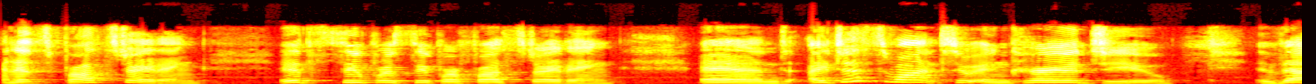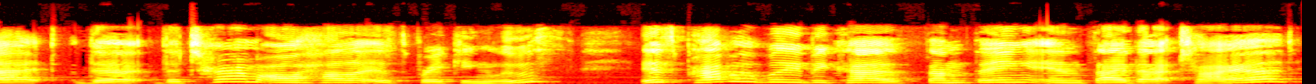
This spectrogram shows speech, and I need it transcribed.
And it's frustrating. It's super, super frustrating. And I just want to encourage you that the, the term all hell is breaking loose is probably because something inside that child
